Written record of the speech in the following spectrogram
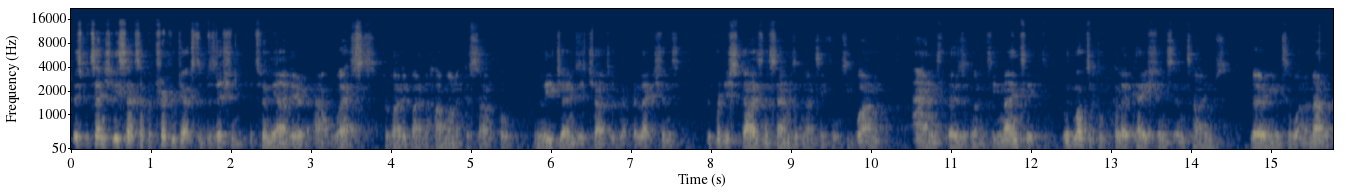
This potentially sets up a triple juxtaposition between the idea of out west, provided by the harmonica sample and Lee Jones's childhood recollections, the British Skies and Sounds of 1941 and those of 1990, with multiple collocations and times blurring into one another.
